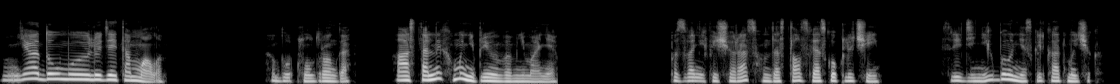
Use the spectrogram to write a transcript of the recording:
«Я думаю, людей там мало», — буркнул Дронго. «А остальных мы не примем во внимание». Позвонив еще раз, он достал связку ключей. Среди них было несколько отмычек.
